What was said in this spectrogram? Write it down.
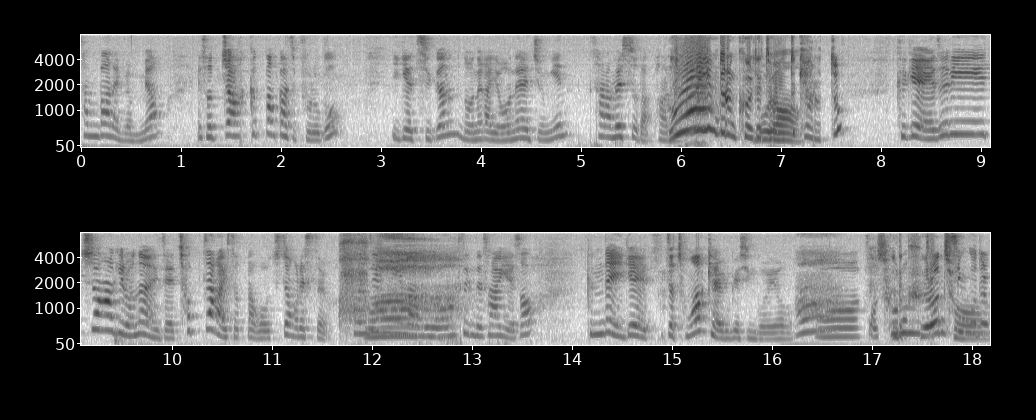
3반에 몇 명, 해서 쫙 끝반까지 부르고 이게 지금 너네가 연애 중인 사람 횟수다. 반응. 선생님들은 그걸 대체 뭐야. 어떻게 알았죠? 그게 애들이 추정하기로는 이제 첩자가 있었다고 추정을 했어요. 선생님하고 학생들 사이에서. 근데 이게 진짜 정확히 알고 계신 거예요. 어, 어, 근데 소름 그런 끼쳐. 친구들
